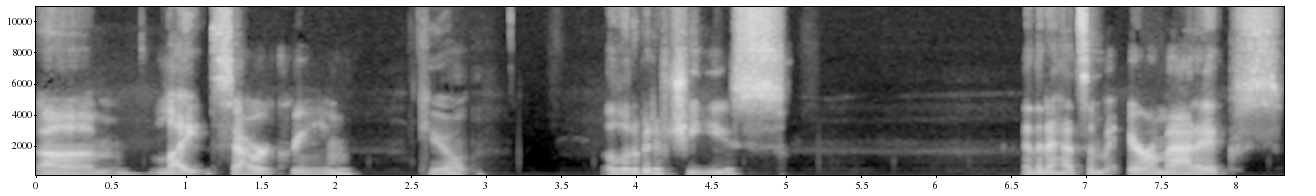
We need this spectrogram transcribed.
um light sour cream, Cute. a little bit of cheese. And then I had some aromatics,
